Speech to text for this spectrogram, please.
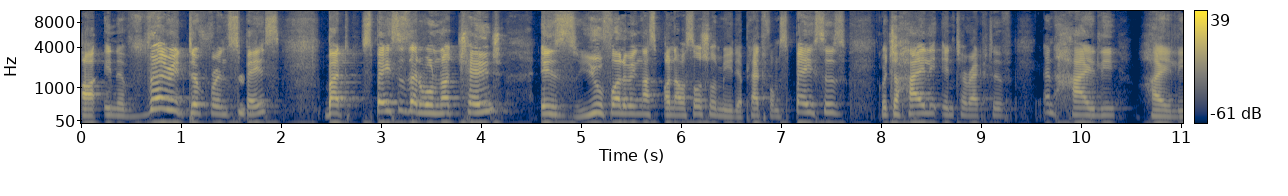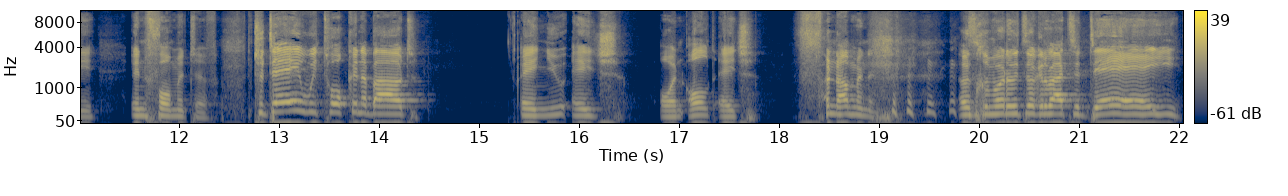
are in a very different space. But spaces that will not change is you following us on our social media platform spaces, which are highly interactive and highly, highly informative. Today, we're talking about a new age or an old age phenomenon. What are we talking about today?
